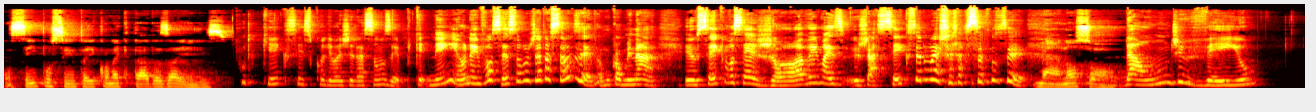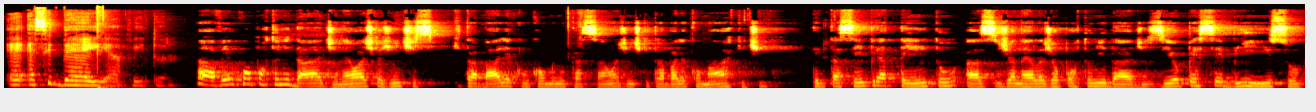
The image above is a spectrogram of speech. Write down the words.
é 100% aí conectadas a eles. Que, que você escolheu a geração Z? Porque nem eu nem você somos geração Z, vamos combinar? Eu sei que você é jovem, mas eu já sei que você não é geração Z. Não, não sou. Da onde veio é, essa ideia, Vitor? Ah, veio com oportunidade, né? Eu acho que a gente que trabalha com comunicação, a gente que trabalha com marketing, tem que estar sempre atento às janelas de oportunidades. E eu percebi isso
